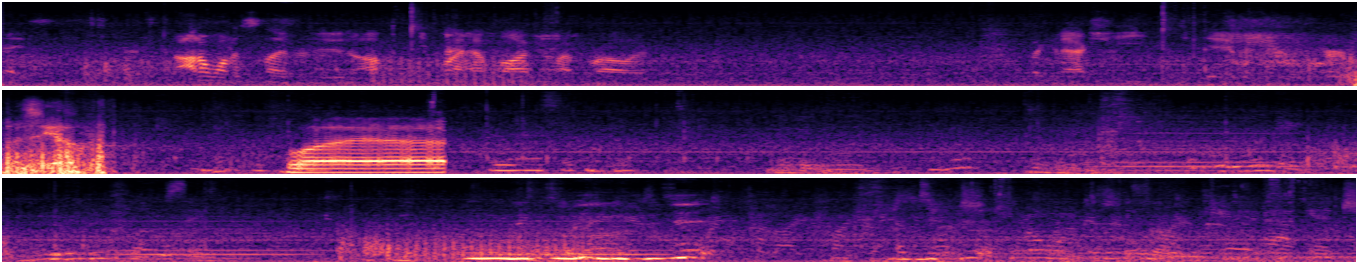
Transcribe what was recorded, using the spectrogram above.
Nice. I don't want a sniper, dude. I'm gonna keep my Hemlok and my Prowler. I can actually damage your purpose. What? Warning. Ring closing. Attention. Confirming care package.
